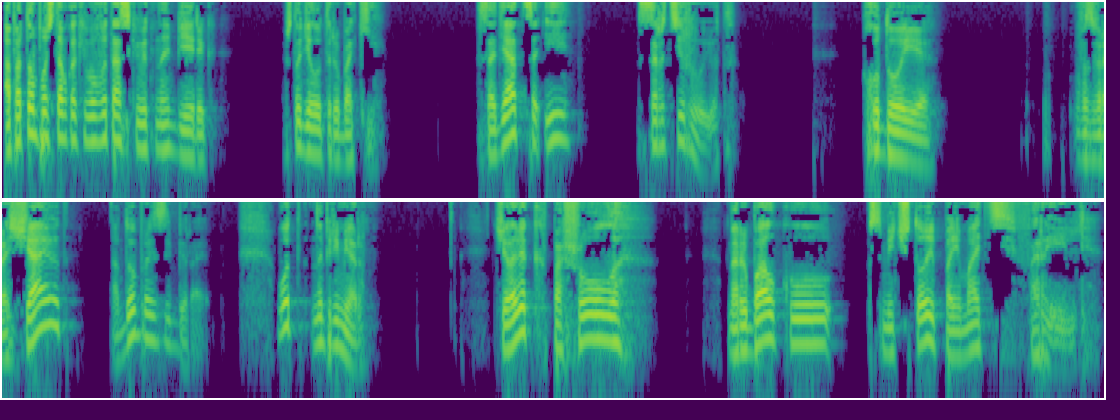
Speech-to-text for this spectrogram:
а потом, после того, как его вытаскивают на берег, что делают рыбаки? Садятся и сортируют. Худое возвращают, а доброе забирают. Вот, например, человек пошел на рыбалку с мечтой поймать форель.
